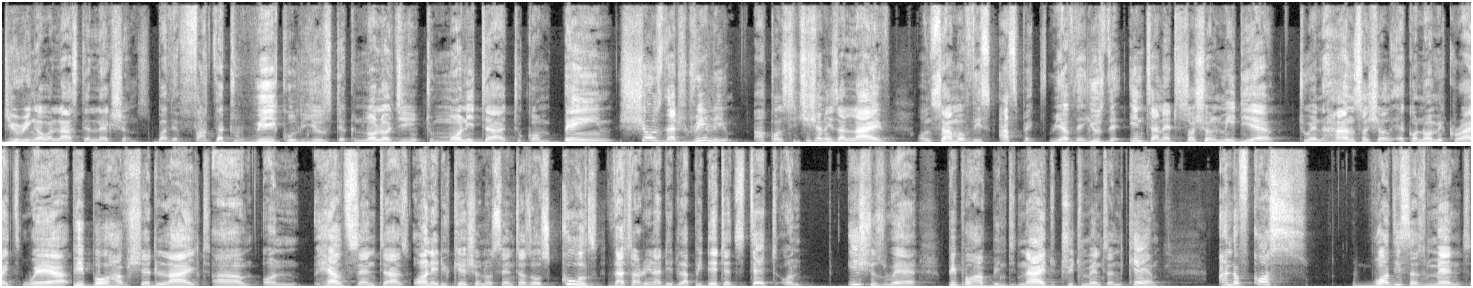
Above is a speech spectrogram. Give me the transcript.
during our last elections. But the fact that we could use technology to monitor, to campaign, shows that really our constitution is alive on some of these aspects. We have the, used the internet, social media, to enhance social economic rights where people have shed light um, on health centers, on educational centers or schools that are in a dilapidated state, on issues where people have been denied treatment and care. And of course, what this has meant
